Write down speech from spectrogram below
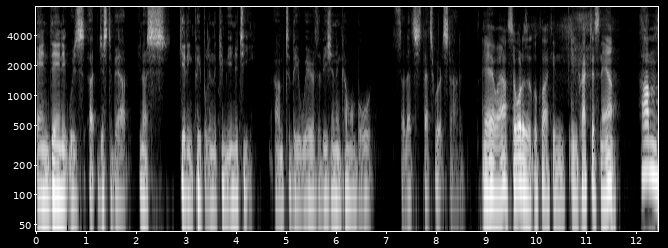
and then it was uh, just about you know getting people in the community um, to be aware of the vision and come on board. So that's that's where it started. Yeah, wow. So what does it look like in in practice now? Um,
